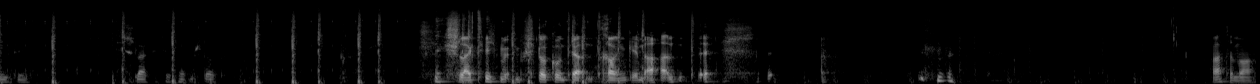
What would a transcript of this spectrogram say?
Richtig. Ich schlag dich jetzt mit dem Stock. Ich schlag dich mit dem Stock und der hat einen Trank in der Hand. Warte mal.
